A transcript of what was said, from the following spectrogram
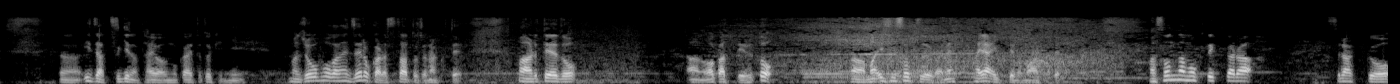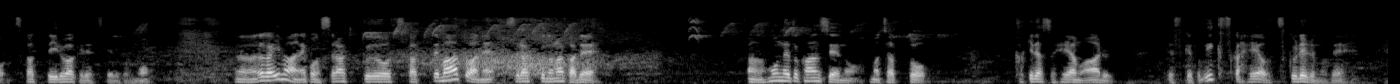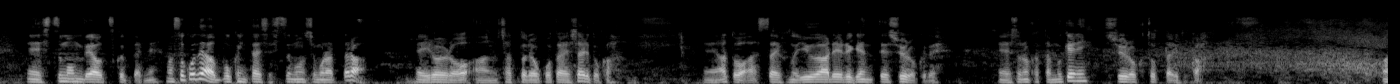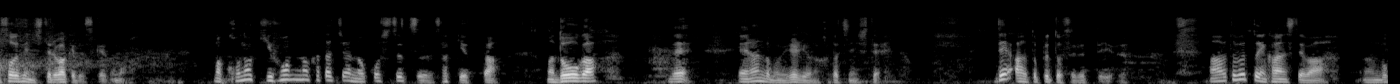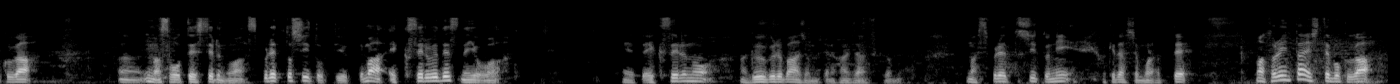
うん、いざ次の対話を迎えた時に、まあ情報がね、ゼロからスタートじゃなくて、まあある程度、あの、分かっていると、あまあ意思疎通がね、早いっていうのもあって、まあそんな目的から、 Slack を使っているわけですけれども、うん、だから今はね、この Slack を使って、まああとはね、 Slack の中で、あの、本音と感性の、まあ、チャット書き出す部屋もあるんですけど、いくつか部屋を作れるので、えー、質問部屋を作ったりね。まあ、そこでは僕に対して質問してもらったら、えー、いろいろ、あの、チャットでお答えしたりとか、えー、あとは、スタイフの URL 限定収録で、えー、その方向けに収録撮ったりとか、まあ、そういう風にしてるわけですけれども、まあ、この基本の形は残しつつ、さっき言った、まあ、動画で、えー、何度も見れるような形にして、でアウトプットするっていう。アウトプットに関しては、うん、僕が、うん、今想定してるのは、スプレッドシートって言って、まあ、エクセルですね、要は。えっ、と、Excel の、まあ、Google バージョンみたいな感じなんですけども、まあ、スプレッドシートに書き出してもらって、まあ、それに対して僕が、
